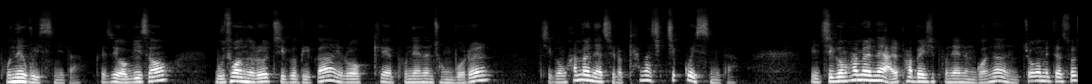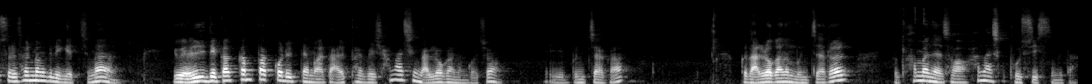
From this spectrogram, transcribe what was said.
보내고 있습니다. 그래서 여기서 무선으로 지급이가 이렇게 보내는 정보를 지금 화면에서 이렇게 하나씩 찍고 있습니다. 지금 화면에 알파벳이 보내는 거는 조금 이따 소스를 설명드리겠지만 이 LED가 깜빡거릴 때마다 알파벳이 하나씩 날아가는 거죠. 이 문자가. 그 날아가는 문자를 이렇게 화면에서 하나씩 볼 수 있습니다.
